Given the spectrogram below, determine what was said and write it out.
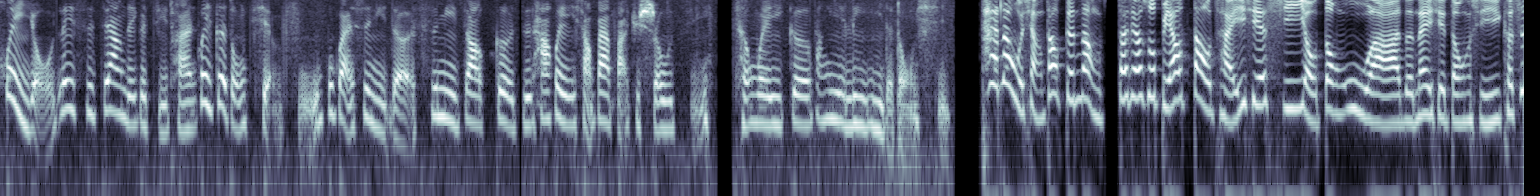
会有类似这样的一个集团，会各种潜伏，不管是你的私密照、个资，他会想办法去收集，成为一个商业利益的东西。他让我想到跟那种大家说不要盗采一些稀有动物啊的那些东西，可是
